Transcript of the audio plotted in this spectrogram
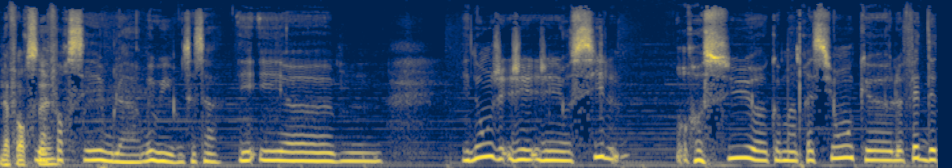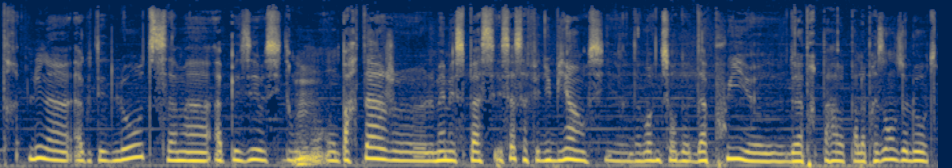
la forcer, la forcer ou la, oui, oui, c'est ça. Et et, et donc j'ai aussi reçu euh, comme impression que le fait d'être l'une à, côté de l'autre, ça m'a apaisé aussi. Donc, mm. on, partage euh, le même espace. Et ça, ça fait du bien aussi, euh, d'avoir une sorte d'appui par, la présence de l'autre.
